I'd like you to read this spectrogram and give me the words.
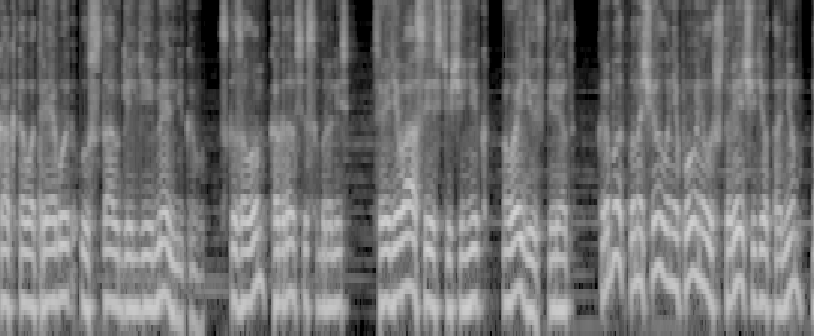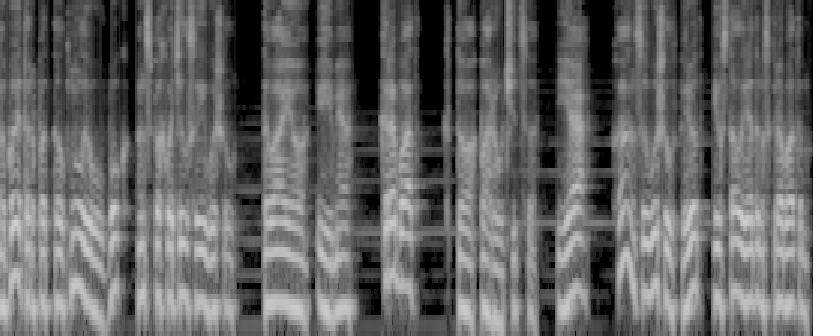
как того требует устав гильдии Мельников», — сказал он, когда все собрались. «Среди вас есть ученик, выйди вперед». Карбат поначалу не понял, что речь идет о нем, но Петер подтолкнул его в бок, он спохватился и вышел. «Твое имя?» «Карабат». «Кто поручится?» «Я». Ханс вышел вперед и встал рядом с Карабатом.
